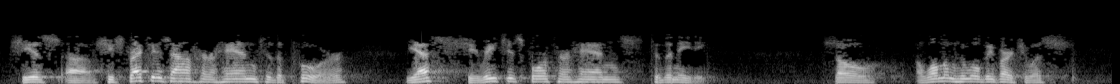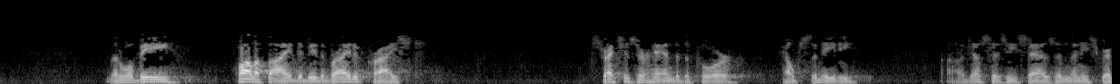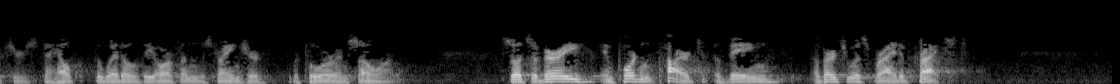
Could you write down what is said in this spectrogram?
She, is, uh, she stretches out her hand to the poor Yes, she reaches forth her hands to the needy. So, a woman who will be virtuous, that will be qualified to be the bride of Christ, stretches her hand to the poor, helps the needy, Uh, just as he says in many scriptures, to help the widow, the orphan, the stranger, the poor, and so on. So it's a very important part of being a virtuous bride of Christ.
